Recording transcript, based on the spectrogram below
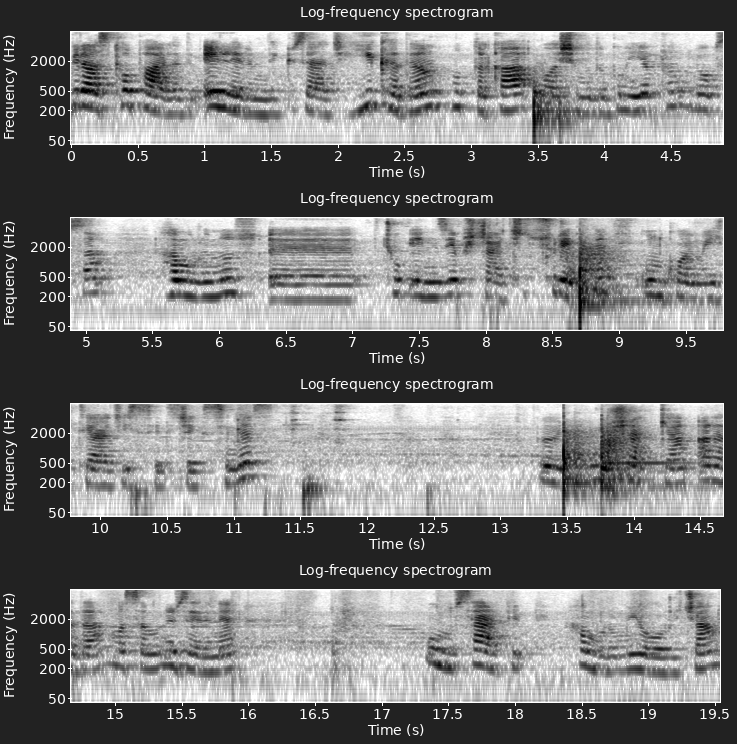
Biraz toparladım. Ellerimde güzelce yıkadım. Mutlaka bu aşamada bunu yapın. Yoksa hamurunuz e, çok elinize yapışacağı için sürekli un koyma ihtiyacı hissedeceksiniz. Böyle yumuşakken arada masamın üzerine unu serpip hamurumu yoğuracağım.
